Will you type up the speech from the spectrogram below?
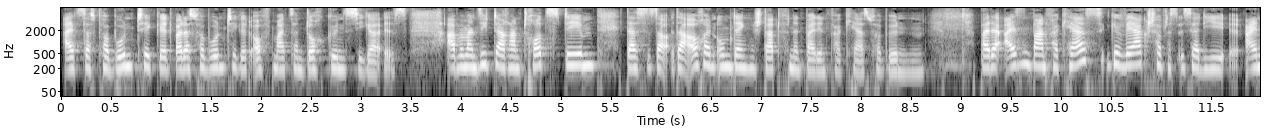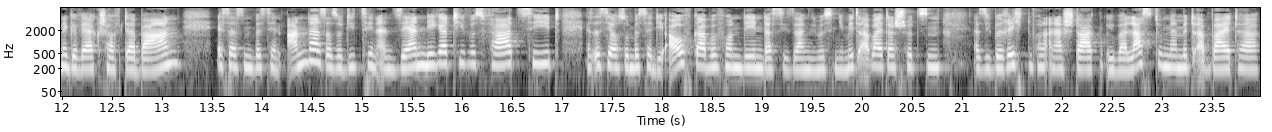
als das Verbundticket, weil das Verbundticket oftmals dann doch günstiger ist. Aber man sieht daran trotzdem, dass es da, auch ein Umdenken stattfindet bei den Verkehrsverbünden. Bei der Eisenbahnverkehrsgewerkschaft, das ist ja die eine Gewerkschaft der Bahn, ist das ein bisschen anders. Also die ziehen ein sehr negatives Fazit. Es ist ja auch so ein bisschen die Aufgabe von denen, dass sie sagen, sie müssen die Mitarbeiter schützen. Also sie berichten von einer starken Überlastung der Mitarbeiter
